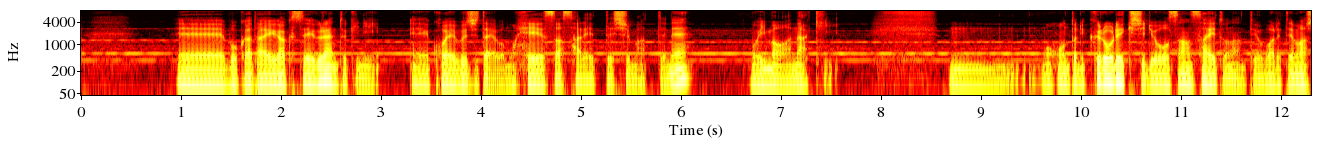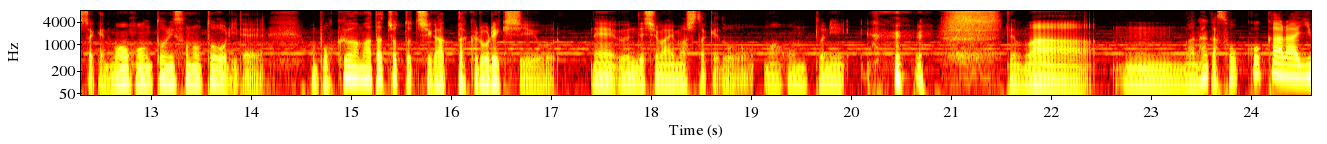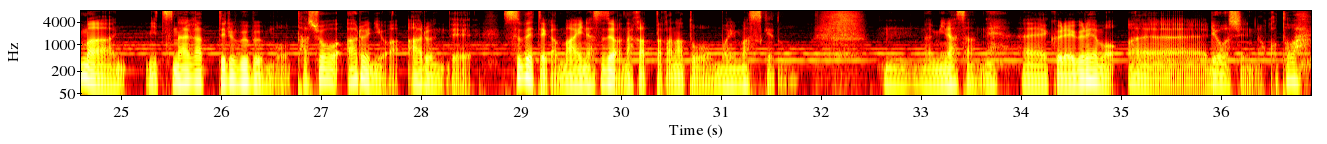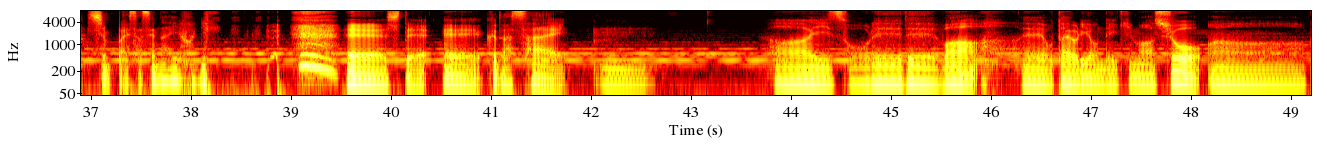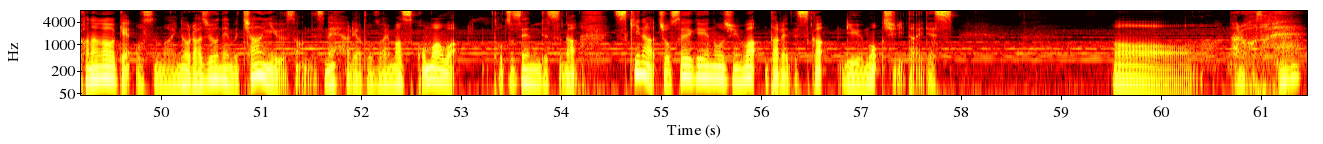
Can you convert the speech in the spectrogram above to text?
えー、僕は大学生ぐらいの時に、えー、声部自体はもう閉鎖されてしまってね、もう今はなき、うん、もう本当に黒歴史量産サイトなんて呼ばれてましたけども、本当にその通りで、僕はまたちょっと違った黒歴史をね、生んでしまいましたけど、まあ本当に。でもまあ、うん、まあなんかそこから今につながってる部分も多少あるにはあるんで、全てがマイナスではなかったかなと思いますけど、うんまあ、皆さんね、えー、くれぐれも、えー、両親のことは心配させないように えー、して、えー、ください。うん、はい、それでは、えー、お便り読んでいきましょうあ。神奈川県お住まいのラジオネームチャンユーさんですね。ありがとうございます。こんばんは。突然ですが、好きな女性芸能人は誰ですか？理由も知りたいです。あー、なるほどね。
